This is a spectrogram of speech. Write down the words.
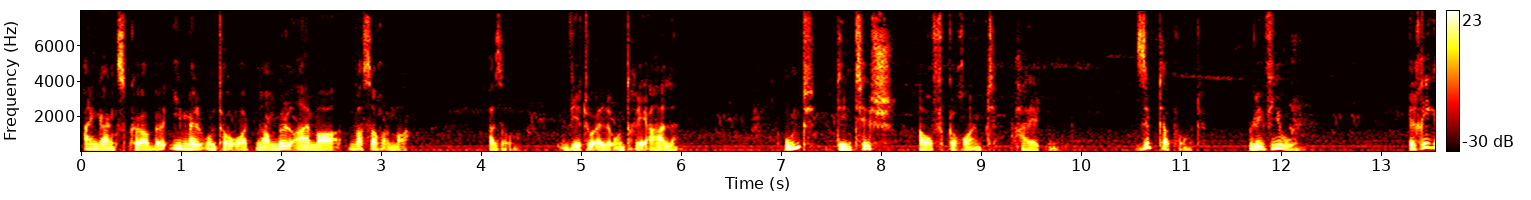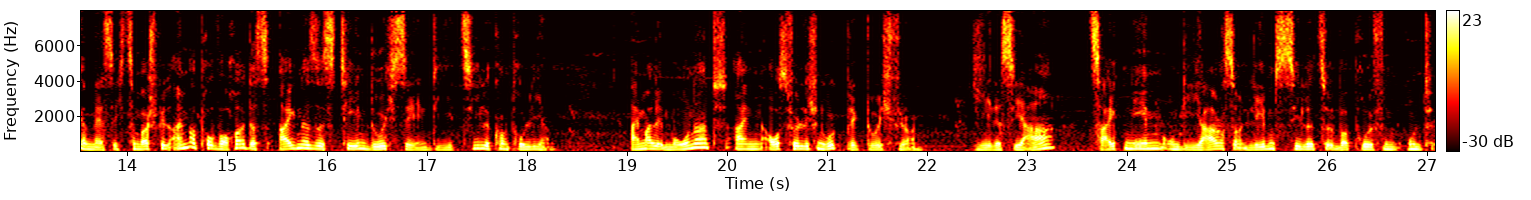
Eingangskörbe, E-Mail-Unterordner, Mülleimer, was auch immer. Also virtuelle und reale. Und den Tisch aufgeräumt halten. Siebter Punkt. Review. Regelmäßig, zum Beispiel einmal pro Woche, das eigene System durchsehen, die Ziele kontrollieren. Einmal im Monat einen ausführlichen Rückblick durchführen. Jedes Jahr Zeit nehmen, um die Jahres- und Lebensziele zu überprüfen und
